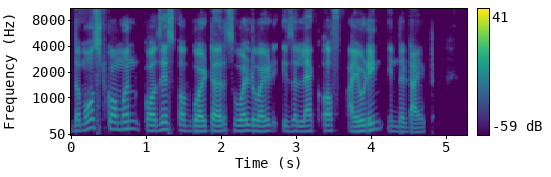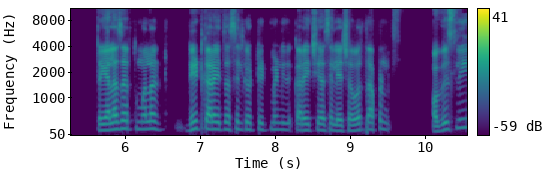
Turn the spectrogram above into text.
The most common causes of goiters worldwide is a lack of iodine in the diet. तर याला जर तुम्हाला नीट करायचं असेल किंवा ट्रीटमेंट करायची असेल याच्यावर तर आपण ऑब्विसली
